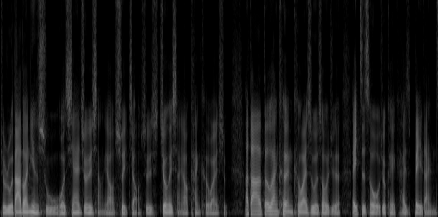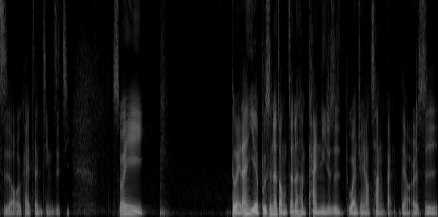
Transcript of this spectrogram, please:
就如果大家都在念书，我现在就会想要睡觉，所以就会想要看课外书。那、大家都在看课外书的时候，我觉得，哎，这时候我就可以开始背单词哦，我开始增进自己。所以，对，但也不是那种真的很叛逆，就是完全要唱反调，而是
